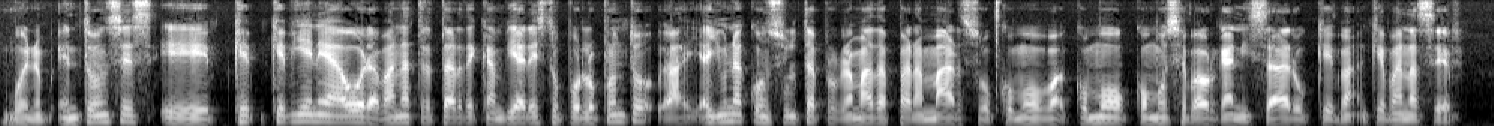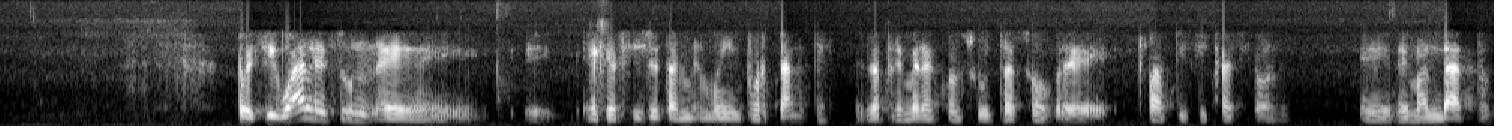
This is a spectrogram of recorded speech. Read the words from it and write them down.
Bueno, entonces, eh, ¿qué, viene ahora? ¿Van a tratar de cambiar esto? Por lo pronto, hay, una consulta programada para marzo. ¿Cómo, va, cómo, ¿Cómo se va a organizar o qué, qué van a hacer? Pues igual es un eh, eh, ejercicio también muy importante. Es la primera consulta sobre ratificación de mandato.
